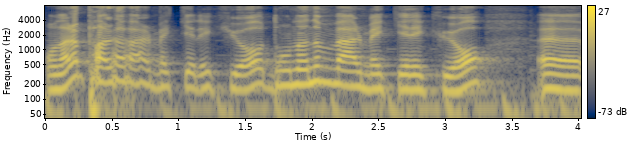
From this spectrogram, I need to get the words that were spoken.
Onlara para vermek gerekiyor, donanım vermek gerekiyor. Ee,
